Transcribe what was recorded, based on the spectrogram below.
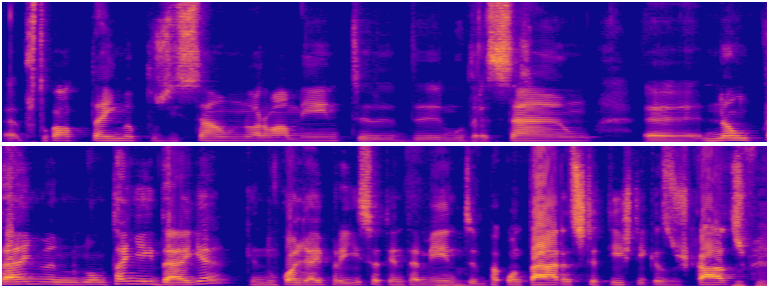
Uh, Portugal tem uma posição normalmente de moderação, Uh, não tenho não tenho a ideia, que nunca olhei para isso atentamente, uhum. para contar as estatísticas, os casos, uhum.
